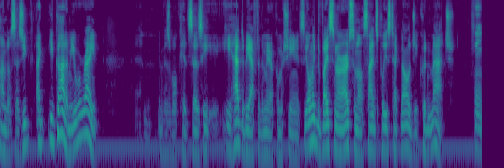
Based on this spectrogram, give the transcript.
Condo says, "You I, you got him. You were right." And Invisible Kid says he he had to be after the miracle machine. It's the only device in our arsenal science police technology couldn't match. Hmm.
